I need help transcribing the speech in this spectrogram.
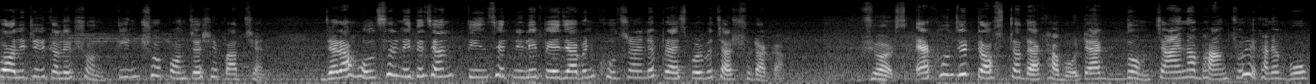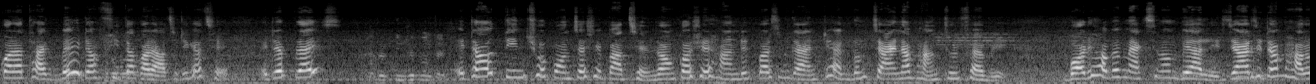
কোয়ালিটির কালেকশন তিনশো পঞ্চাশে পাচ্ছেন। যারা হোলসেল নিতে চান তিন সেট নিলেই পেয়ে যাবেন খুচরা নিলে প্রাইস পড়বে চারশো টাকা। শর্টস এখন যে টপসটা দেখাবো এটা একদম চায়না ভাঙচুর এখানে বো করা থাকবে এটা ফিতা করা আছে ঠিক আছে? এটার প্রাইস এটাও তিনশো পঞ্চাশে পাচ্ছেন। রংকসের হান্ড্রেড পার্সেন্ট গ্যারান্টি একদম চায়না ভাঙচুর ফ্যাব্রিক। বডি হবে ম্যাক্সিমাম বিয়াল্লিশ। যার যেটা ভালো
